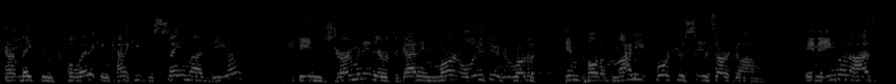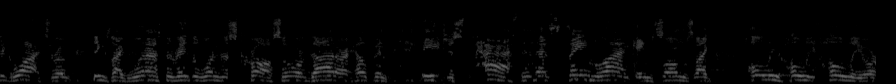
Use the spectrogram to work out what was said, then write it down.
kind of make them poetic and kind of keep the same idea. In Germany, there was a guy named Martin Luther who wrote a hymn called A Mighty Fortress is Our God. In England, Isaac Watts wrote things like, When I survey the wondrous cross, O Lord God, our help in ages past. In that same line came songs like Holy, Holy, Holy, or,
